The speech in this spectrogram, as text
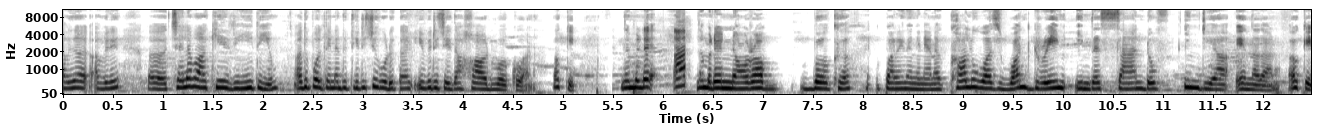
അവർ അവർ ചിലവാക്കിയ രീതിയും അതുപോലെ തന്നെ അത് തിരിച്ചു കൊടുക്കാൻ ഇവർ ചെയ്ത ഹാർഡ് വർക്കുമാണ് ഓക്കെ. നമ്മുടെ നമ്മുടെ നോറ ബർഗ് പറയുന്നത് എങ്ങനെയാണ്? Kalu was one grain in the sand of India എന്നതാണ്. ഓക്കെ.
